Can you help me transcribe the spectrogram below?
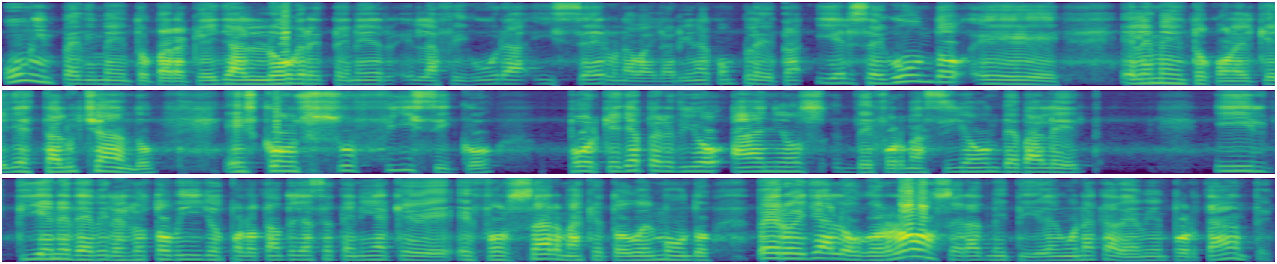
un impedimento para que ella logre tener la figura y ser una bailarina completa. Y el segundo eh, elemento con el que ella está luchando es con su físico, porque ella perdió años de formación de ballet y tiene débiles los tobillos, por lo tanto ella se tenía que esforzar más que todo el mundo, pero ella logró ser admitida en una academia importante.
